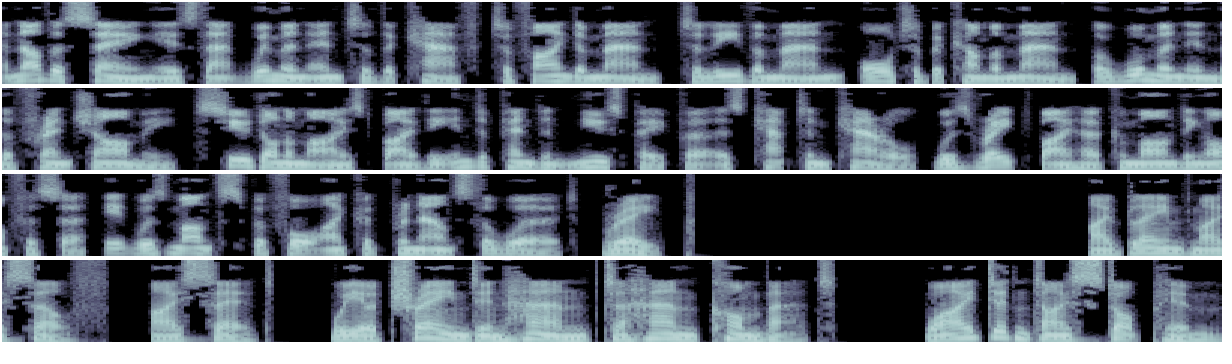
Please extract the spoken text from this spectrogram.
Another saying is that women enter the CAF to find a man, to leave a man, or to become a man. A woman in the French army, pseudonymized by the independent newspaper as Captain Carol, was raped by her commanding officer. It was months before I could pronounce the word rape. I blamed myself. I said, we are trained in hand-to-hand -hand combat. Why didn't I stop him?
